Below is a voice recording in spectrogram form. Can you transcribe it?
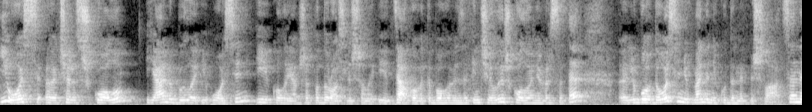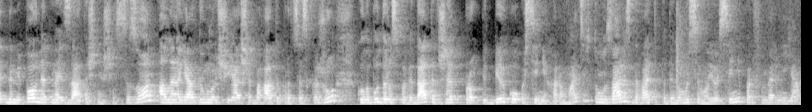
І ось через школу. Я любила і осінь, і коли я вже подорослішала, і дякувати Богові, закінчили школу університет. Е, Любов до осені в мене нікуди не пішла. Це на мій погляд найзатишніший сезон, але я думаю, що я ще багато про це скажу, коли буду розповідати вже про підбірку осінніх ароматів. Тому зараз давайте подивимося мої осінні парфумерні я.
